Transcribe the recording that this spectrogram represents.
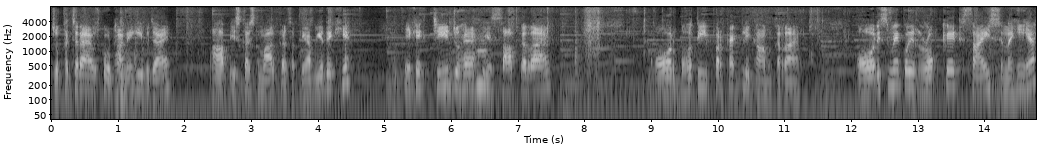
जो कचरा है उसको उठाने की बजाय आप इसका इस्तेमाल कर सकते हैं। आप ये देखिए एक एक चीज़ जो है, ये साफ़ कर रहा है और बहुत ही परफेक्टली काम कर रहा है। और इसमें कोई रॉकेट साइंस नहीं है।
